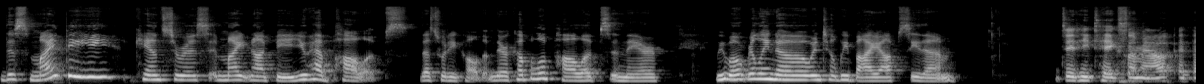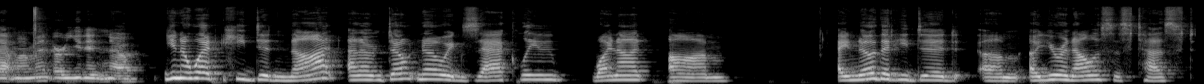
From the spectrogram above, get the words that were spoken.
this might be cancerous, it might not be. You have polyps. That's what he called them. There are a couple of polyps in there. We won't really know until we biopsy them. Did he take some out at that moment, or you didn't know? You know what? He did not. And I don't know exactly why not? Um, I know that he did um, a urinalysis test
